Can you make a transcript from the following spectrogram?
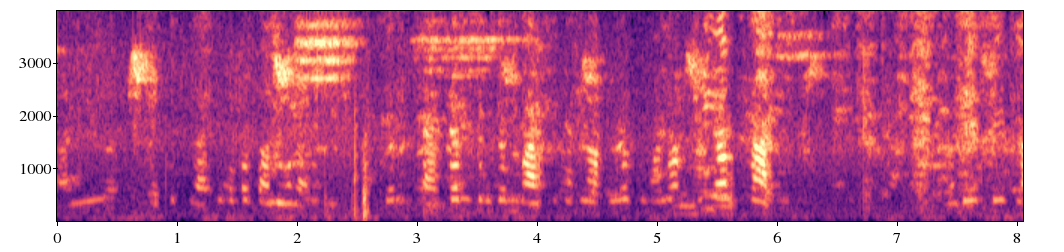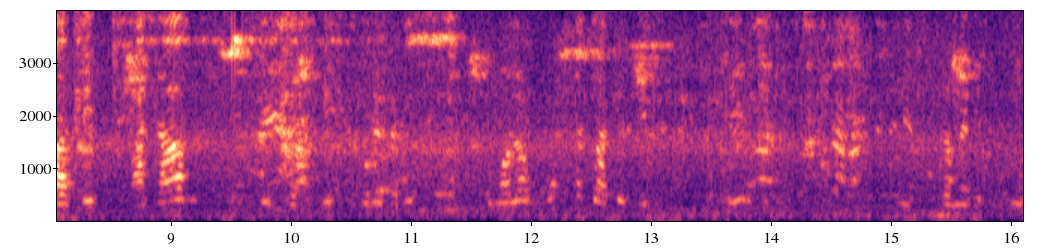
आणि त्याचे क्लासेस आता चालू होणार आहे. तर शासन तुमचं महाराष्ट्र शासन आपल्याला तुम्हाला फ्री ऑफ क्लास म्हणजे ते क्लासेस अशा क्लासेस शिकवण्यासाठी तुम्हाला मुक्त क्लासेस ते करण्यात येतील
